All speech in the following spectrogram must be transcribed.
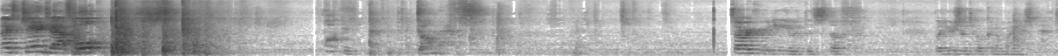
Nice change, asshole. Sorry for hitting you with this stuff, but here's a token of my respect.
